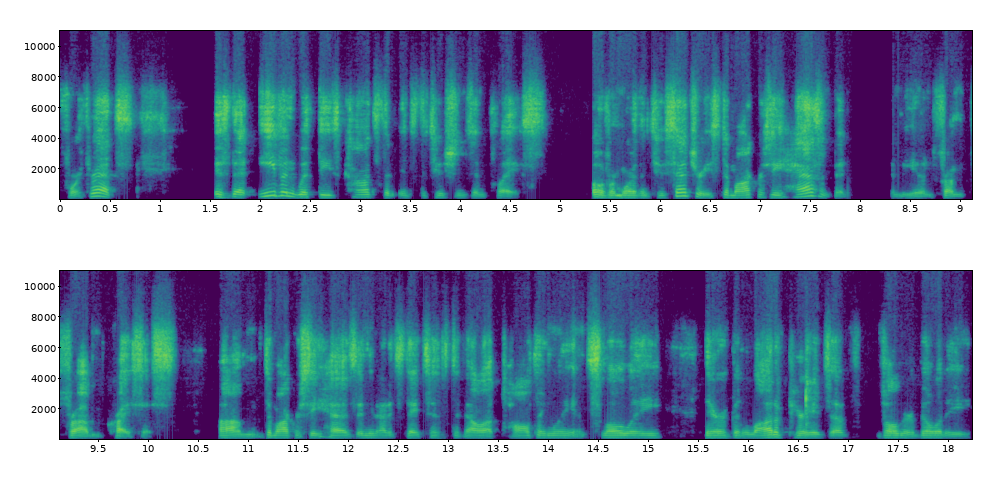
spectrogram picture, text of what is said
Four Threats is that even with these constant institutions in place over more than two centuries, democracy hasn't been immune from from crisis. Um, democracy has in the United States has developed haltingly and slowly. There have been a lot of periods of vulnerability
